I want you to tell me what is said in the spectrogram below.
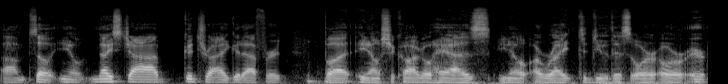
Um, so, you know, nice job, good try, good effort. But, you know, Chicago has, you know, a right to do this or, or, or,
